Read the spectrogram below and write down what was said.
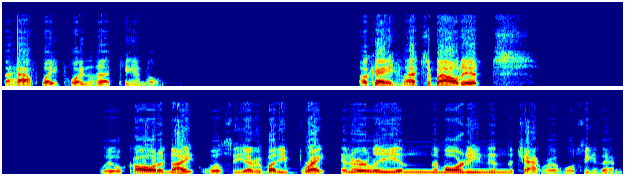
the halfway point of that candle. Okay, that's about it. We'll call it a night. We'll see everybody bright and early in the morning in the chat room. We'll see you then.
